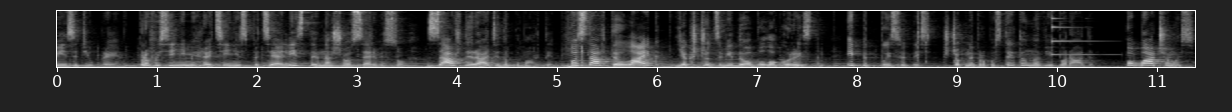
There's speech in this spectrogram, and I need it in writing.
Visit Ukraine. Професійні міграційні спеціалісти нашого сервісу завжди раді допомогти. Поставте лайк, якщо це відео було корисним, і підписуйтесь, щоб не пропустити нові поради. Побачимось!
